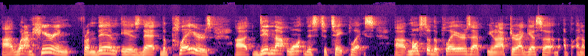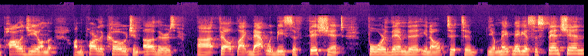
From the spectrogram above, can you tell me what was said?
Uh, what I'm hearing from them is that the players uh, did not want this to take place. Uh, most of the players, at, you know, after I guess a, a, an apology on the on the part of the coach and others, uh, felt like that would be sufficient for them to, you know, to, to you know, maybe, maybe a suspension,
